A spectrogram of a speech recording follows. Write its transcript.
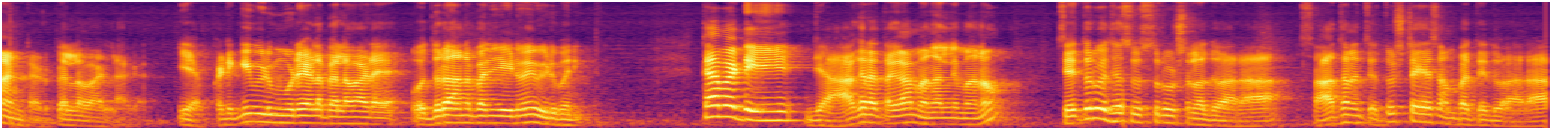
అంటాడు పిల్లవాడిలాగా. ఎప్పటికీ వీడు మూడేళ్ళ పిల్లవాడే వద్దురా అన్న పని చేయడమే వీడి పని. కాబట్టి జాగ్రత్తగా మనల్ని మనం చతుర్విధ శుశ్రూషల ద్వారా సాధన చతుష్టయ సంపత్తి ద్వారా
